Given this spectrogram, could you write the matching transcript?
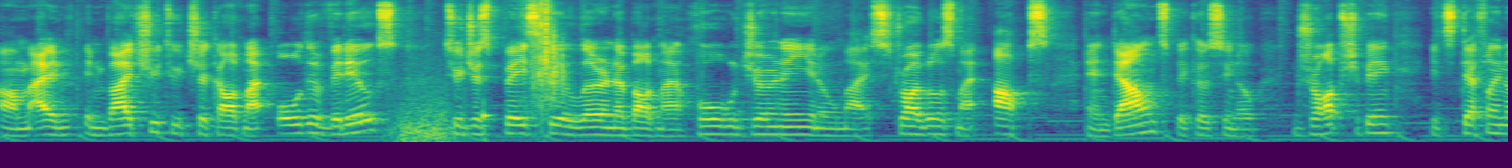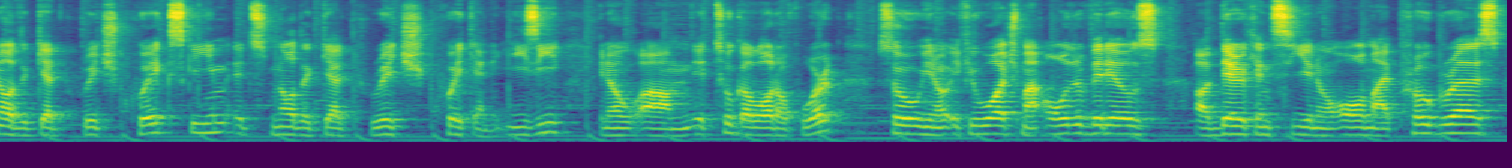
um, I invite you to check out my older videos to just basically learn about my whole journey, you know, my struggles, my ups and downs because, you know, dropshipping, it's definitely not a get rich quick scheme. It's not a get rich quick and easy. You know, um, it took a lot of work. So, you know, if you watch my older videos, uh, there you can see, you know, all my progress,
